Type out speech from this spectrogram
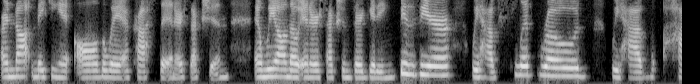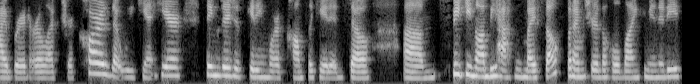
are not making it all the way across the intersection. And we all know intersections are getting busier. We have slip roads. We have hybrid or electric cars that we can't hear. Things are just getting more complicated. So, um, speaking on behalf of myself, but I'm sure the whole blind community,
